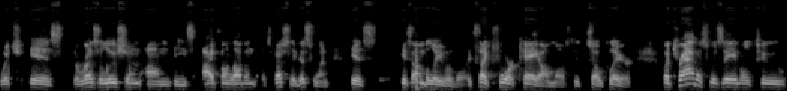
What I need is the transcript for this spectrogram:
which is the resolution on these iPhone 11, especially this one, is is unbelievable. It's like 4K almost. It's so clear. But Travis was able to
